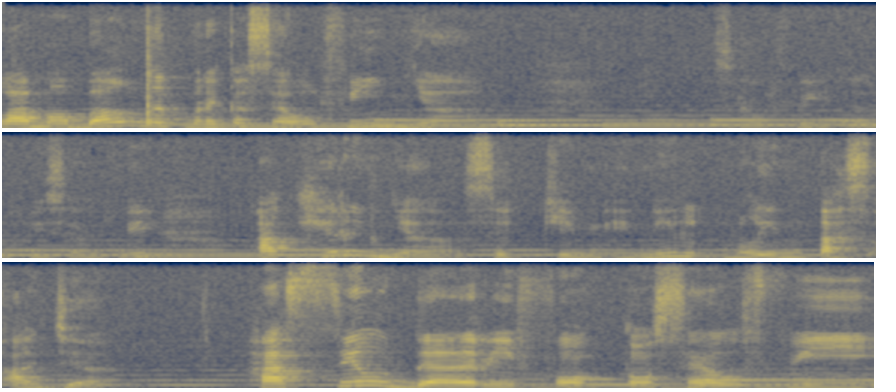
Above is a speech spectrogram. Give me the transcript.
Lama banget mereka selfie-nya Akhirnya si Kim ini melintas aja. Hasil dari foto selfie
